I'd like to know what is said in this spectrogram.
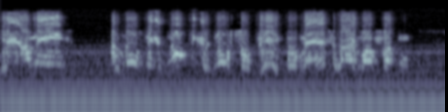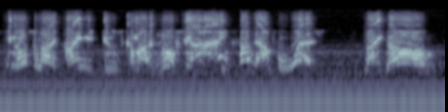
Yeah, I mean, I'm North niggas North because North's so big, though, man. It's a lot of motherfucking, you know, it's a lot of grimy dudes come out of North. See, I, I ain't from there. I'm from West. Like, um,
